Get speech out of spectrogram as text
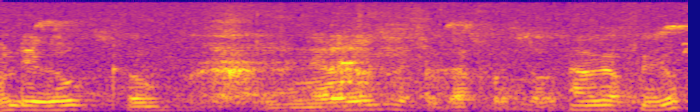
onde negou o cão. Não, mas o gafanhoto. Ah, o gafanhoto?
